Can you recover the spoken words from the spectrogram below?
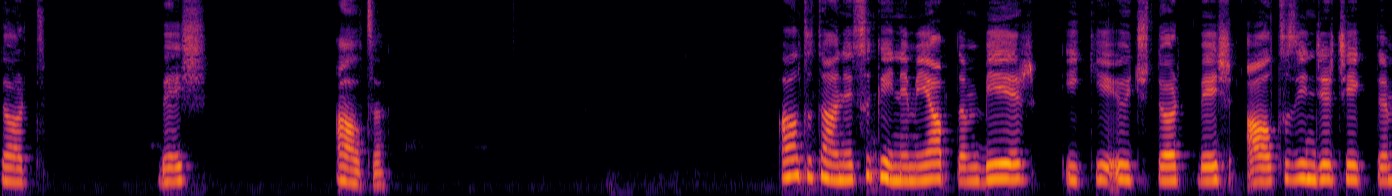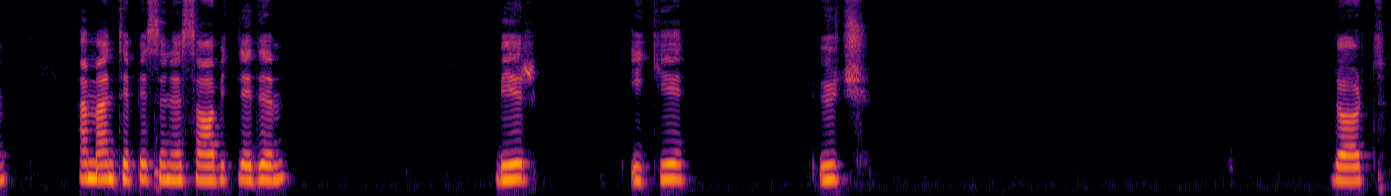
dört, beş, altı. 6 tane sık iğnemi yaptım. 1, 2, 3, 4, 5, 6 zincir çektim. Hemen tepesine sabitledim. 1, 2, 3, 4,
